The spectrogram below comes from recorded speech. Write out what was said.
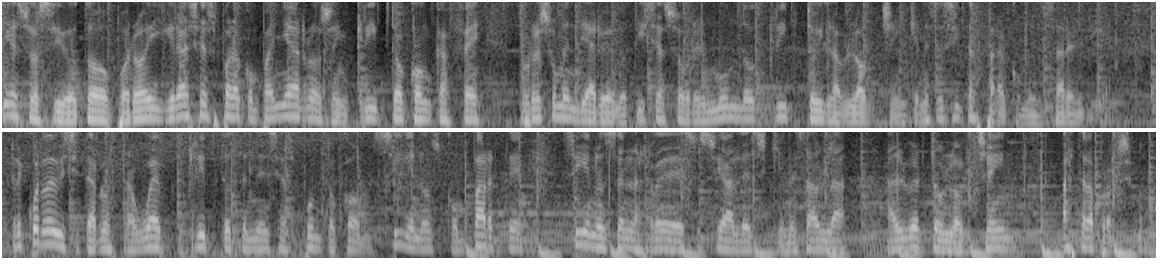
Y eso ha sido todo por hoy. Gracias por acompañarnos en Cripto con Café, tu resumen diario de noticias sobre el mundo cripto y la blockchain que necesitas para comenzar el día. Recuerda visitar nuestra web criptotendencias.com. Síguenos, comparte, síguenos en las redes sociales. Quienes habla Alberto Blockchain. Hasta la próxima.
